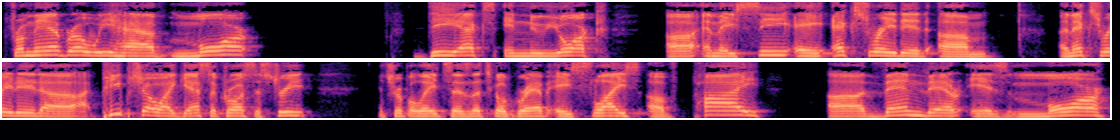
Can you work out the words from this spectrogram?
From there, bro, we have more DX in New York, uh, and they see a X-rated, um, an X-rated uh, peep show, I guess, across the street. And Triple H says, "Let's go grab a slice of pie." Uh, then there is more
